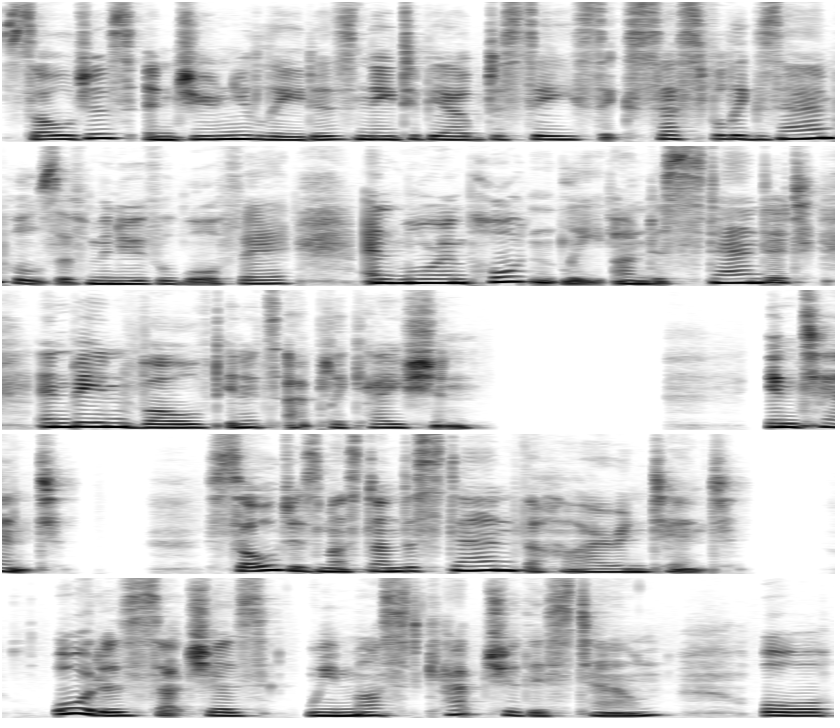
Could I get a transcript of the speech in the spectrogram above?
Soldiers and junior leaders need to be able to see successful examples of maneuver warfare and, more importantly, understand it and be involved in its application. Intent. Soldiers must understand the higher intent. Orders such as, we must capture this town, or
